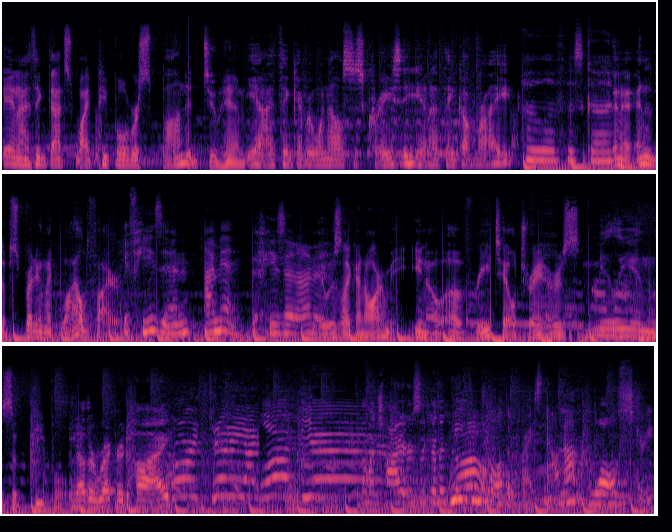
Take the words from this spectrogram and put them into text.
And I think that's why people responded to him. Yeah, I think everyone else is crazy, and I think I'm right. I love this guy. And it ended up spreading like wildfire. If he's in, I'm in. If he's in, I'm in. It was like an army, you know, of retail traders, millions of people. Another record high. Roaring Kitty, I love you! How much higher is it gonna We go? control the price now, not Wall Street.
